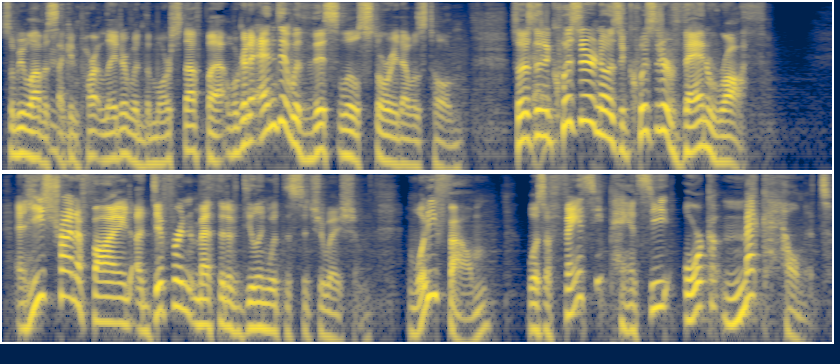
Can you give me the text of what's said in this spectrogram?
So we will have a second part later with the more stuff. But we're gonna end it with this little story that was told. So there's an Inquisitor known as Inquisitor Van Roth, and he's trying to find a different method of dealing with the situation. And what he found was a fancy pantsy orc mech helmet.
